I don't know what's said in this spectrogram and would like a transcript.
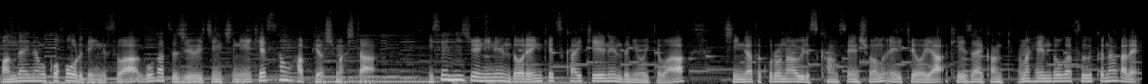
バンダイナムコホールディングスは5月11日に決算を発表しました。2022年度連結会計年度においては、新型コロナウイルス感染症の影響や経済環境の変動が続く中で、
